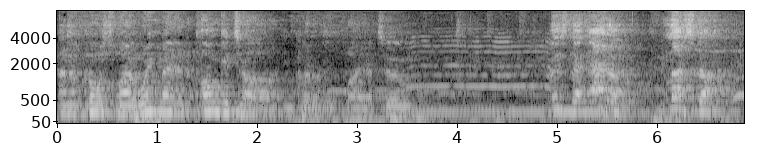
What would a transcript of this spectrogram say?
And of course, my wingman on guitar, incredible player too, Mr. Adam Lester.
